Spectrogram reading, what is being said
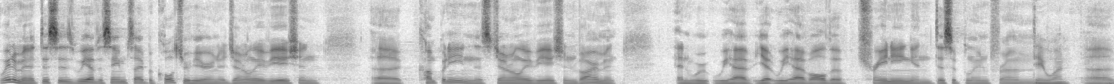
wait a minute, this is we have the same type of culture here in a general aviation uh, company in this general aviation environment and we we have yet we have all the training and discipline from Day one. Uh,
